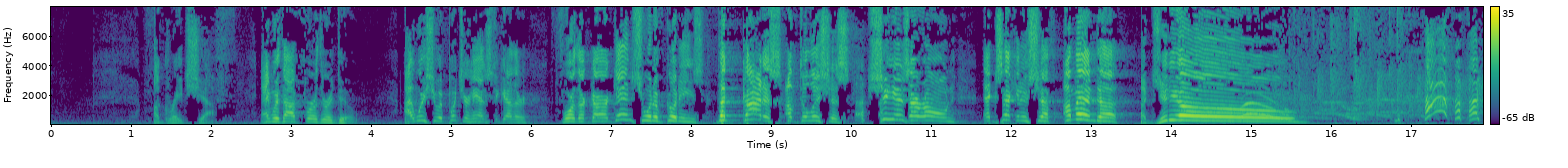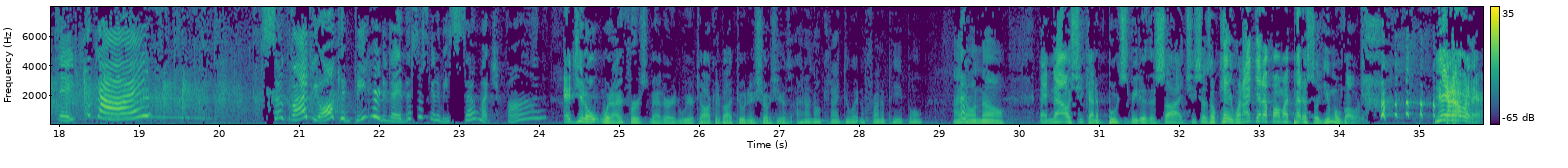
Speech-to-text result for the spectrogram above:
A great chef. And without further ado, I wish you would put your hands together for the gargantuan of goodies, the goddess of delicious. She is our own executive chef, Amanda Agidio. Thank you, guys. So glad you all could be here today. This is going to be so much fun. And you know, when I first met her and we were talking about doing a show, she goes, I don't know, can I do it in front of people? I don't know. and now she kind of boots me to the side. She says, Okay, when I get up on my pedestal, you move over. you get over there.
